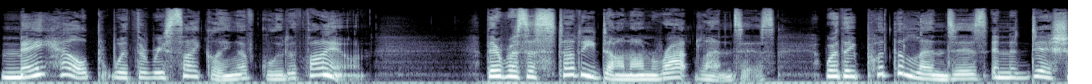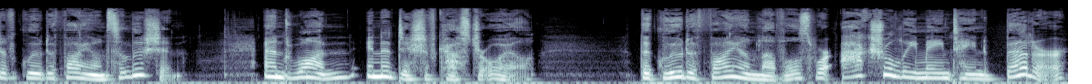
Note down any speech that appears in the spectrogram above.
may help with the recycling of glutathione. There was a study done on rat lenses where they put the lenses in a dish of glutathione solution and one in a dish of castor oil. The glutathione levels were actually maintained better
